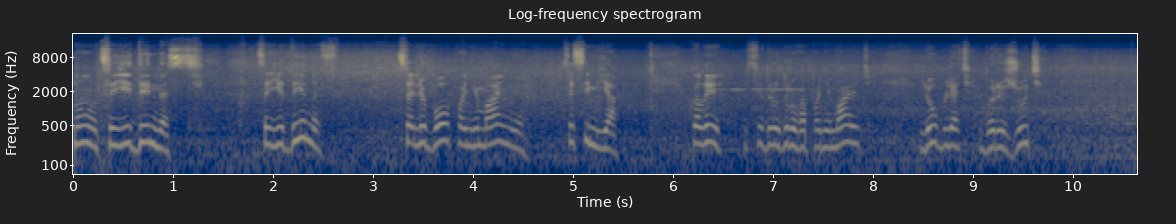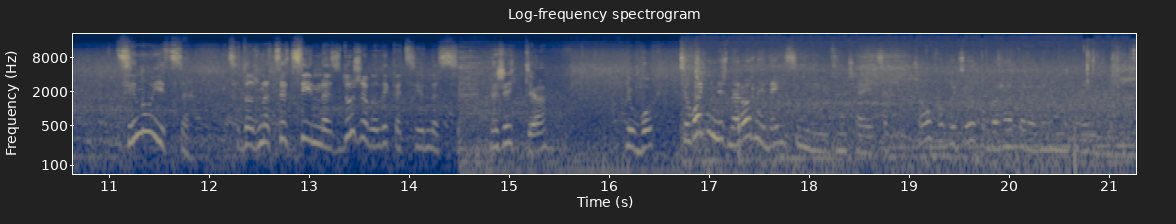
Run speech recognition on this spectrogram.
Ну, це єдиність. Це єдиність, це любов, понімання, це сім'я. Коли всі друг друга понімають, люблять, бережуть. Цінується. Це це цінність, дуже велика цінність. Життя, любов. Сьогодні Міжнародний день сім'ї відзначається. Чого б ви хотіли побажати родинам України?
